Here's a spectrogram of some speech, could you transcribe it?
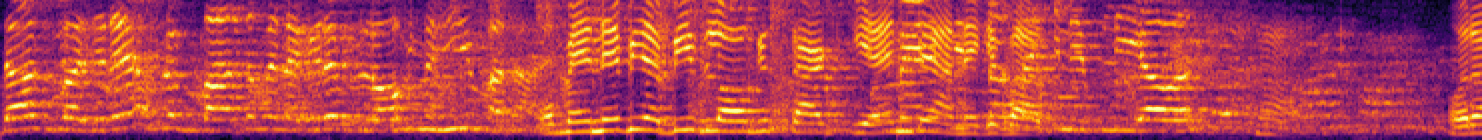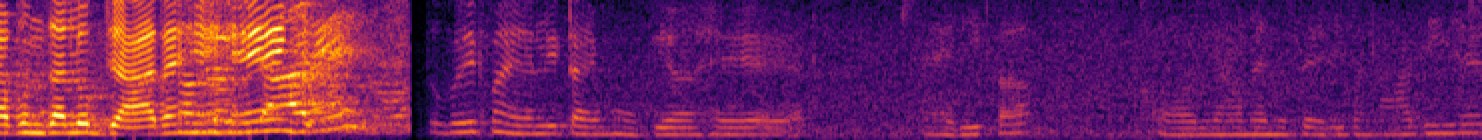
दस बज रहे हम लोग बातों में लगे रहे ब्लॉग नहीं बनाए और मैंने भी अभी ब्लॉग स्टार्ट किया है इनके आने के बाद। क्लिप लिया बस। हाँ। और अब उनसा लोग जा रहे हैं। तो भाई फाइनली टाइम हो गया है। सहरी का और यहाँ मैंने सहरी बना दी है।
